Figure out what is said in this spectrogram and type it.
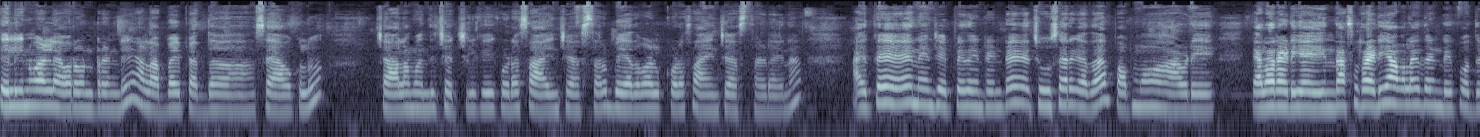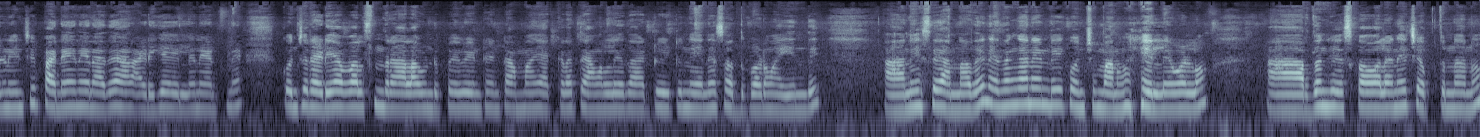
తెలియని వాళ్ళు ఎవరు ఉండరండి. వాళ్ళ అబ్బాయి పెద్ద సేవకులు. చాలామంది చర్చిలకి కూడా సాయం చేస్తారు. పేదవాళ్ళకి కూడా సాయం చేస్తాడు ఆయన. అయితే నేను చెప్పేది ఏంటంటే చూశారు కదా పాపం ఆవిడ ఎలా రెడీ అయ్యింది అసలు రెడీ అవ్వలేదండి. పొద్దున నుంచి పనే నేను అదే అడిగే వెళ్ళిన వెంటనే కొంచెం రెడీ అవ్వాల్సిందిరా అలా ఉండిపోయి ఏంటంటే అమ్మ ఎక్కడ తేమలేదు అటు ఇటు నేనే సర్దుకోవడం అయ్యింది అనేసి అన్నది. నిజంగానండి కొంచెం మనం వెళ్ళేవాళ్ళం. అర్థం చేసుకోవాలనే చెప్తున్నాను.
